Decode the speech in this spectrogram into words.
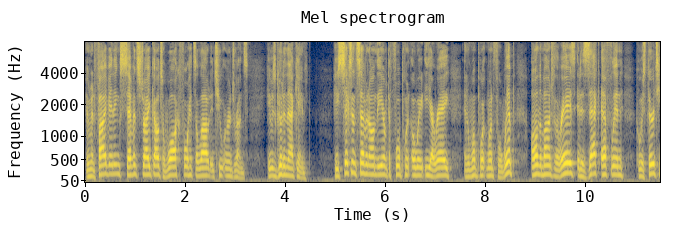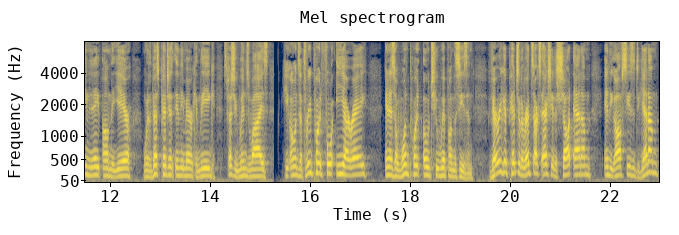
and went five innings, seven strikeouts, a walk, four hits allowed, and two earned runs. He was good in that game. He's 6 and 7 on the year with a 4.08 ERA and a 1.14 whip. On the mound for the Rays, it is Zach Eflin, who is 13 and 8 on the year, one of the best pitchers in the American League, especially wins wise. He owns a 3.4 ERA and has a 1.02 whip on the season. Very good pitcher. The Red Sox actually had a shot at him in the offseason to get him.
